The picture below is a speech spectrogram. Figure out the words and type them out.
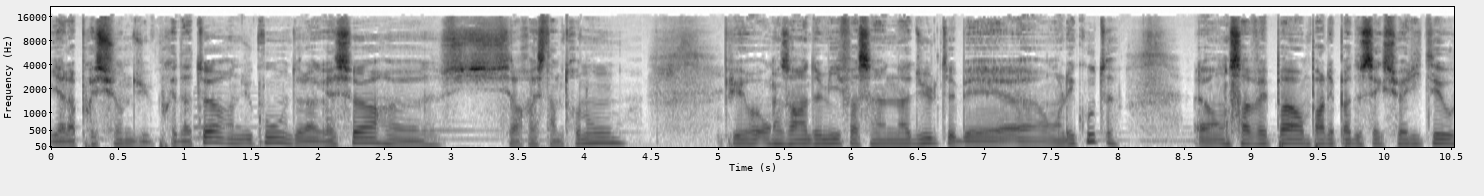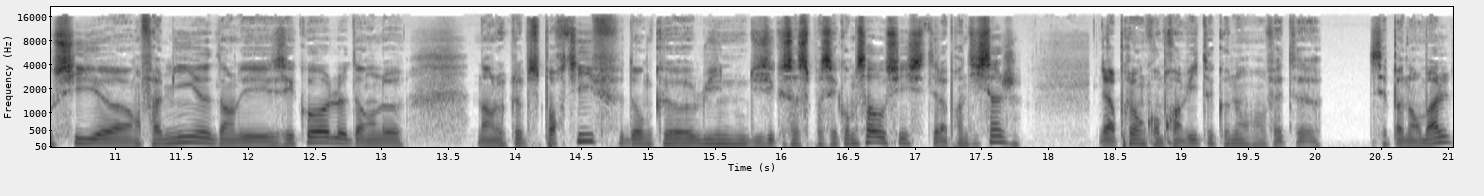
il y a la pression du prédateur, du coup, de l'agresseur, euh, ça reste entre nous. puis 11 ans et demi face à un adulte, eh ben, euh, on l'écoute. Euh, on savait pas, on parlait pas de sexualité aussi en famille, dans les écoles, dans le, dans le club sportif. Donc lui il nous disait que ça se passait comme ça aussi, c'était l'apprentissage. Et après on comprend vite que non, en fait, c'est pas normal.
